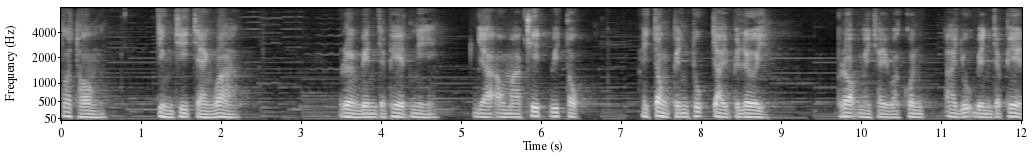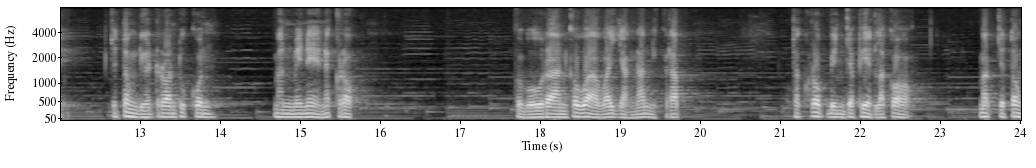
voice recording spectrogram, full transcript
พ่อทอง จึงชี้แจงว่า เรื่องเบญจเพศนี่อย่าเอามาคิดวิตก ให้ต้องเป็นทุกข์ใจไปเลย เพราะไม่ใช่ว่าคนอายุเบญจเพศจะต้องเดือดร้อนทุกคน มันไม่แน่นักหรอกก็โบราณเขาว่าไว้อย่างนั้นนี่ครับ ถ้าครบเบญจเพศแล้วก็ มักจะต้อง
